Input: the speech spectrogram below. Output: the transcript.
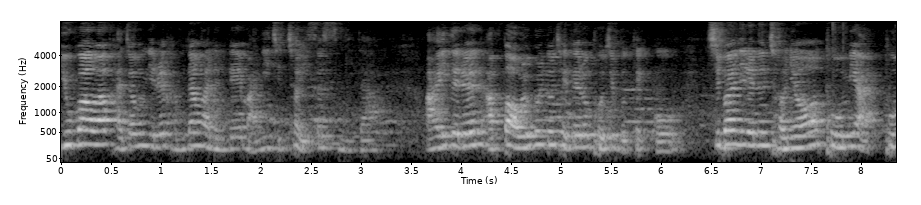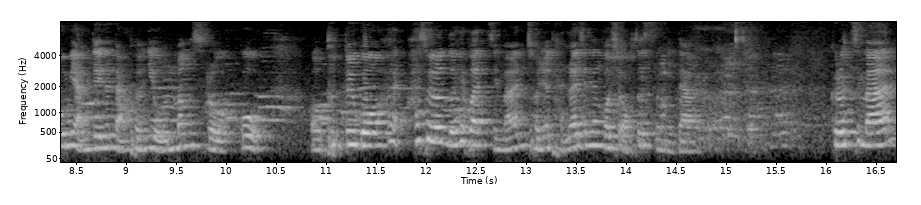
육아와 가정 일을 감당하는 데 많이 지쳐 있었습니다. 아이들은 아빠 얼굴도 제대로 보지 못했고 집안일에는 전혀 도움이, 아- 도움이 안 되는 남편이 원망스러웠고 어, 붙들고 하, 하소연도 해봤지만 전혀 달라지는 것이 없었습니다. 그렇지만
